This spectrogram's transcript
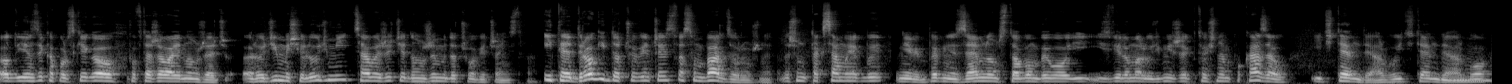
od języka polskiego powtarzała jedną rzecz. Rodzimy się ludźmi, całe życie dążymy do człowieczeństwa. I te drogi do człowieczeństwa są bardzo różne. Zresztą tak samo jakby, nie wiem, pewnie ze mną, z tobą było i, i z wieloma ludźmi, że ktoś nam pokazał idź tędy, albo idź tędy, Mhm. albo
